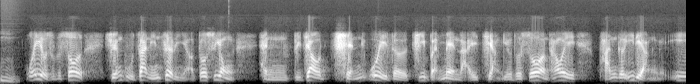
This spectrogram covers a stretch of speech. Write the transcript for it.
嗯，我有的时候选股在您这里啊，都是用很比较前卫的基本面来讲。有的时候它会盘个一两一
